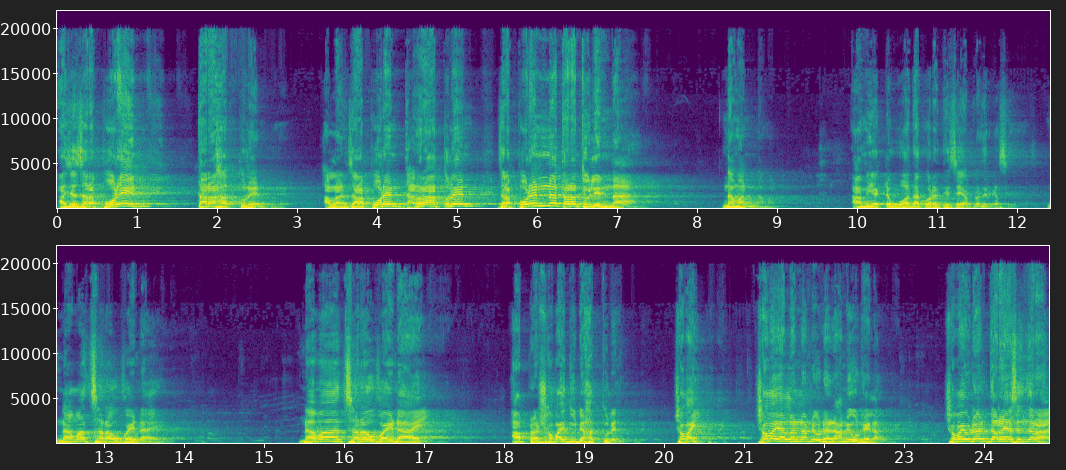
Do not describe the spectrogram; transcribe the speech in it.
আচ্ছা যারা পড়েন, তারা হাত তুলেন। আল্লাহ, যারা পড়েন, তারা হাত তুলেন, যারা পড়েন না, তারা তুলেন না। নামান আমি একটা ওয়াদা করে দিতে চাই আপনাদের কাছে। নামাজ ছাড়া উপায় নাই। নামাজ ছাড়া উপায় নাই। আপনারা সবাই দুইটা হাত তোলেন। সবাই সবাই আল্লাহর নামে উঠেন, আমি উঠাইলাম। সবাই উঠেন দাঁড়ায় আছেন যারা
